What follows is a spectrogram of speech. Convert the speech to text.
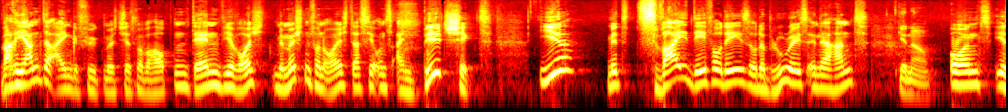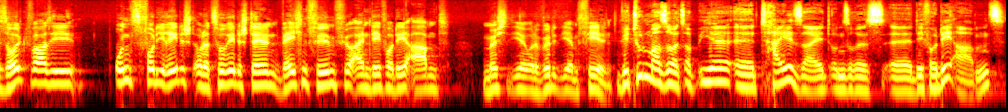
Variante eingefügt, möchte ich jetzt mal behaupten. Denn wir, wir möchten von euch, dass ihr uns ein Bild schickt. Ihr mit zwei DVDs oder Blu-rays in der Hand Genau. und ihr sollt quasi uns vor die Rede oder zur Rede stellen, welchen Film für einen DVD-Abend möchtet ihr oder würdet ihr empfehlen? Wir tun mal so, als ob ihr äh, Teil seid unseres äh, DVD-Abends.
